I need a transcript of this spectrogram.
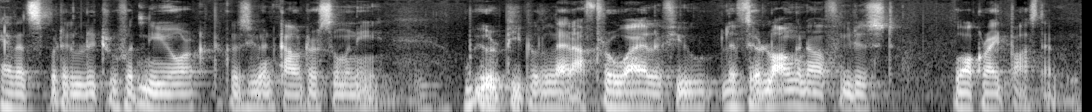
Yeah, that's particularly true for New York because you encounter so many weird people that after a while, if you live there long enough, you just walk right past them.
